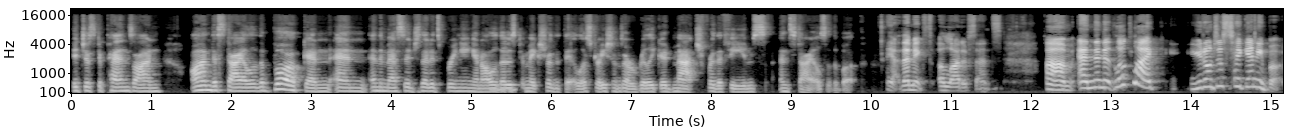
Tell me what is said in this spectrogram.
it just depends on on the style of the book and and and the message that it's bringing and all of those mm-hmm. to make sure that the illustrations are a really good match for the themes and styles of the book. Yeah that makes a lot of sense. Um and then it looked like you don't just take any book.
